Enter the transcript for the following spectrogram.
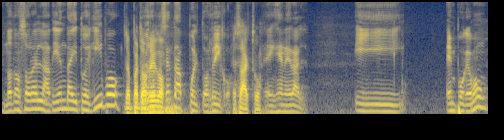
no tan solo en la tienda y tu equipo, De Puerto tú Rico. representas Puerto Rico Exacto. en general. Y en Pokémon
